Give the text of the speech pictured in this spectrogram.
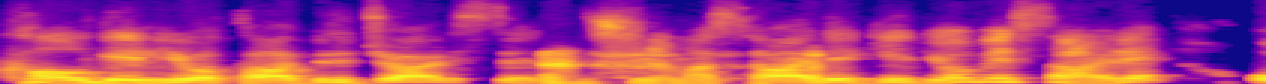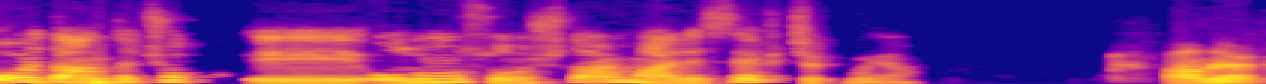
kal geliyor tabiri caizse düşünemez hale geliyor vesaire. Oradan da çok e, olumlu sonuçlar maalesef çıkmıyor. Anlıyorum.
